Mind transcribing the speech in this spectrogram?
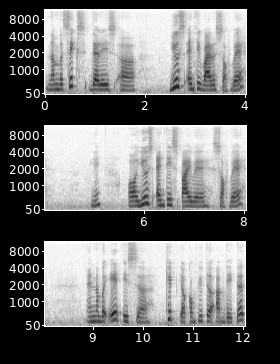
number six there is uh, use antivirus software. Okay, or use anti-spyware software and number eight is uh, keep your computer updated.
